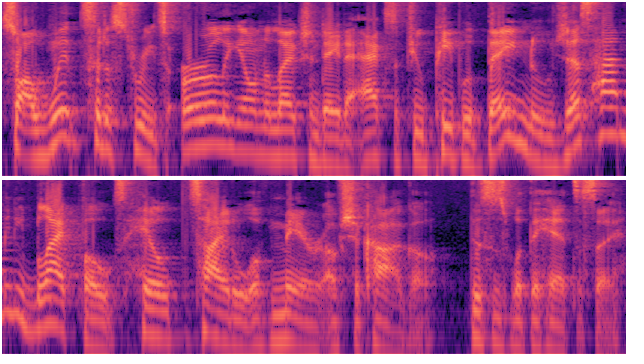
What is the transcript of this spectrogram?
So I went to the streets early on election day to ask a few people if they knew just how many black folks held the title of mayor of Chicago. This is what they had to say.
